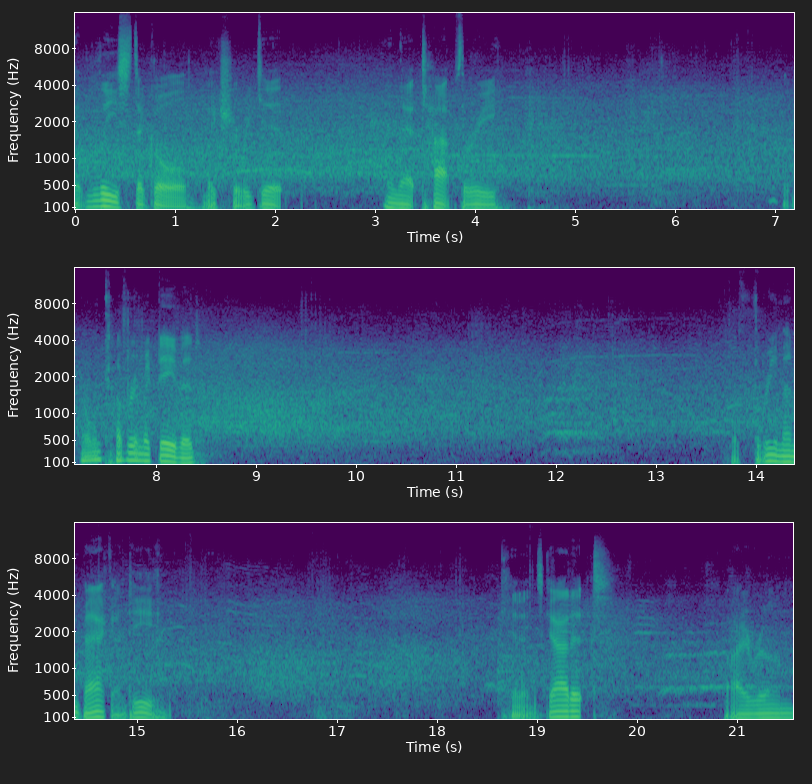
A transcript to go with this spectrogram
at least a goal. Make sure we get in that top three. No one covering McDavid. three men back on D. MacKinnon's got it. Byram.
